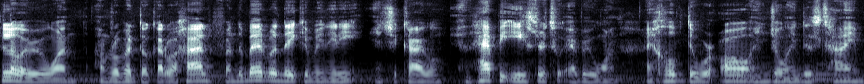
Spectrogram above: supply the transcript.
Hello, everyone. I'm Roberto Carvajal from the Verbum Dei community in Chicago, and happy Easter to everyone. I hope that we're all enjoying this time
